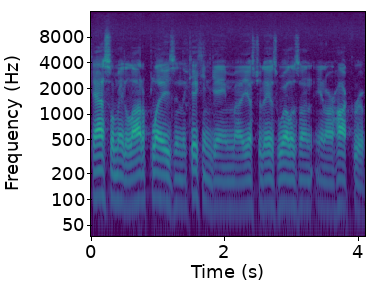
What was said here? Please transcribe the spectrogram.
Castle made a lot of plays in the kicking game uh, yesterday as well as on, in our Hawk group.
